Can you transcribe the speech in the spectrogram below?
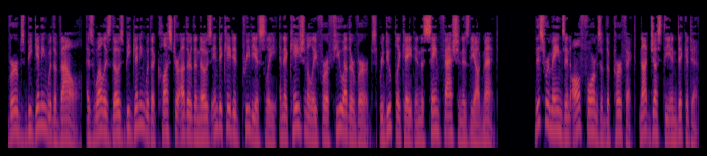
verbs beginning with a vowel, as well as those beginning with a cluster other than those indicated previously and occasionally for a few other verbs reduplicate in the same fashion as the augment. This remains in all forms of the perfect, not just the indicative.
